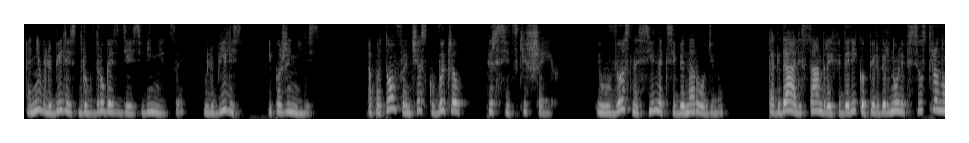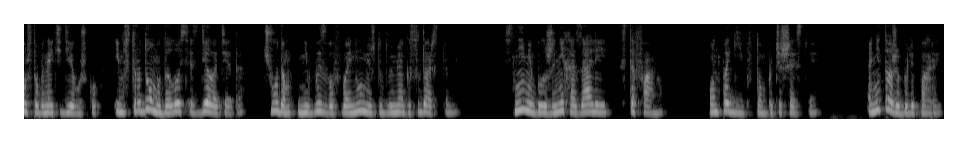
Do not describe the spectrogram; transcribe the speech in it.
Они влюбились друг в друга здесь, в Венеции. Влюбились и поженились. А потом Франческу выкрал персидский шейх и увез насильно к себе на родину. Тогда Алессандро и Федерико перевернули всю страну, чтобы найти девушку. Им с трудом удалось сделать это, чудом не вызвав войну между двумя государствами. С ними был жених Азалии Стефану. Он погиб в том путешествии. Они тоже были парой.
